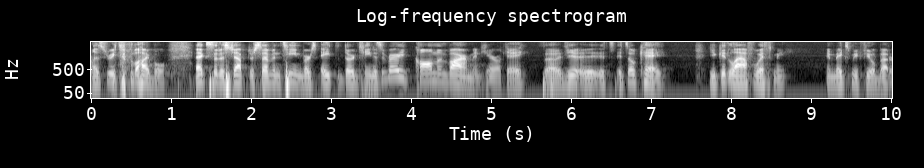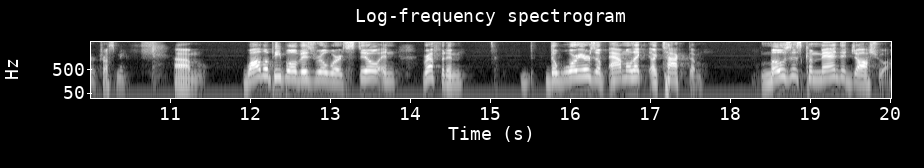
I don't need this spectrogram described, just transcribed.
Let's read the Bible. Exodus chapter 17, verse 8 to 13. It's a very calm environment here, okay? So if you it's it's okay. You could laugh with me. It makes me feel better, trust me. Um, while the people of Israel were still in Rephidim, the warriors of Amalek attacked them. Moses commanded Joshua,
